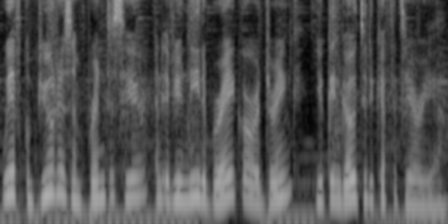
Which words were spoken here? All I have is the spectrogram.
We have computers and printers here, and if you need a break or a drink, you can go to the cafeteria.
